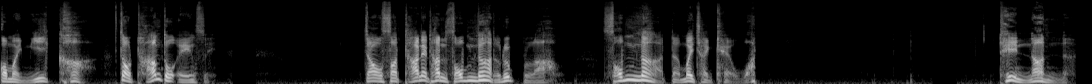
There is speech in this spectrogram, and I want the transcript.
ก็ไม่มีค่า เจ้าถามตัวเองสิ เจ้าศรัทธาในท่านสมนาฏหรือเปล่า สมนาฏน่ไม่ใช่แค่วัด ที่นั่นน่ะ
